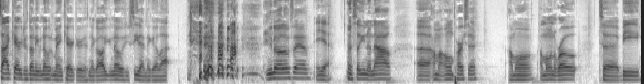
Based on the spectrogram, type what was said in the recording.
Side characters don't even know who the main character is, nigga. All you know is you see that nigga a lot. you know what I'm saying? Yeah. And so you know now, uh, I'm my own person. I'm on I'm on the road to be.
